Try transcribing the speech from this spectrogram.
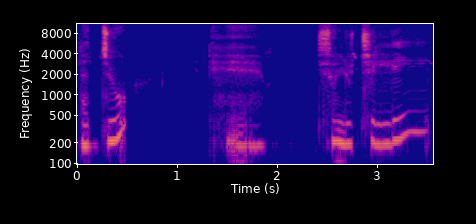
laggiù e ci sono gli uccellini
